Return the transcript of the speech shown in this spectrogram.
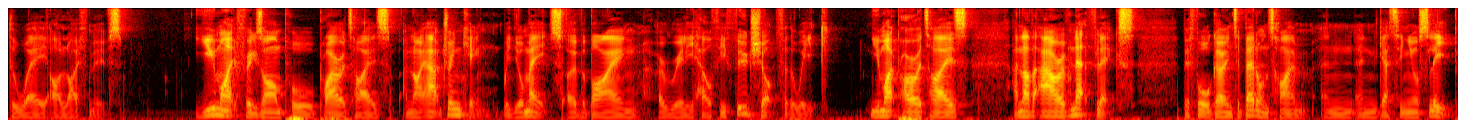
the way our life moves. You might, for example, prioritize a night out drinking with your mates over buying a really healthy food shop for the week. You might prioritize another hour of Netflix before going to bed on time and, and getting your sleep.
